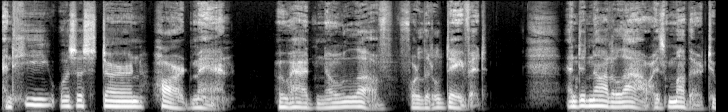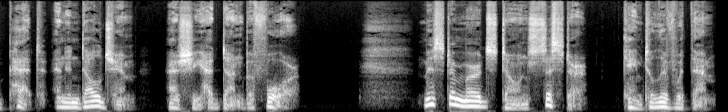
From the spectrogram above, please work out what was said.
and he was a stern, hard man who had no love for little David and did not allow his mother to pet and indulge him as she had done before. Mr. Murdstone's sister came to live with them,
